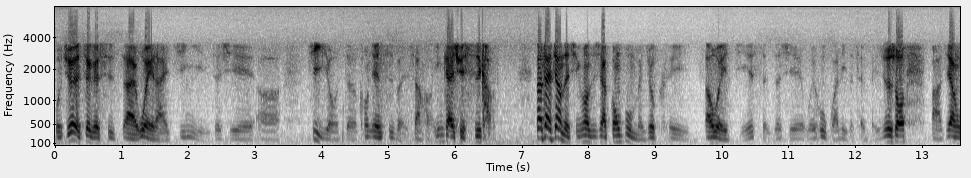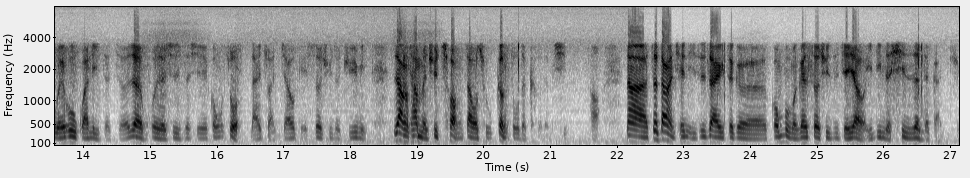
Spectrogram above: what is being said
我觉得这个是在未来经营这些呃。既有的空间资本上哈，应该去思考。那在这样的情况之下，公部门就可以稍微节省这些维护管理的成本，也就是说，把这样维护管理的责任或者是这些工作来转交给社区的居民，让他们去创造出更多的可能性。好，那这当然前提是在这个公部门跟社区之间要有一定的信任的感觉。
